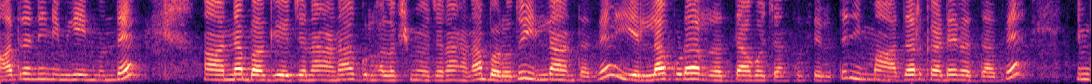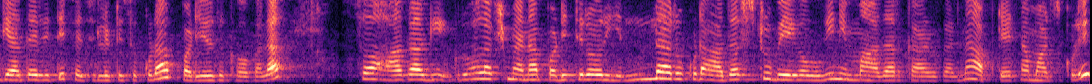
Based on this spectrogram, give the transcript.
ಮಾತ್ರನೇ ನಿಮಗೆ ಇನ್ನು ಮುಂದೆ ಅನ್ನಭಾಗ್ಯ ಯೋಜನಾ ಹಣ, ಗೃಹಲಕ್ಷ್ಮಿ ಯೋಜನಾ ಹಣ ಬರೋದು ಇಲ್ಲ ಅಂತಂದರೆ, ಎಲ್ಲ ಕೂಡ ರದ್ದಾಗೋ ಚಾನ್ಸಸ್ ಇರುತ್ತೆ. ನಿಮ್ಮ ಆಧಾರ್ ಕಾರ್ಡೇ ರದ್ದಾದರೆ, ನಿಮಗೆ ಯಾವುದೇ ರೀತಿ ಫೆಸಿಲಿಟೀಸು ಕೂಡ ಪಡೆಯೋದಕ್ಕೆ ಹೋಗಲ್ಲ. ಸೊ ಹಾಗಾಗಿ ಗೃಹಲಕ್ಷ್ಮಿ ಹಣ ಪಡಿತಿರೋರು ಎಲ್ಲರೂ ಕೂಡ ಆದಷ್ಟು ಬೇಗ ಹೋಗಿ ನಿಮ್ಮ ಆಧಾರ್ ಕಾರ್ಡ್ಗಳನ್ನ ಅಪ್ಡೇಟ್ನ ಮಾಡಿಸ್ಕೊಳ್ಳಿ.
